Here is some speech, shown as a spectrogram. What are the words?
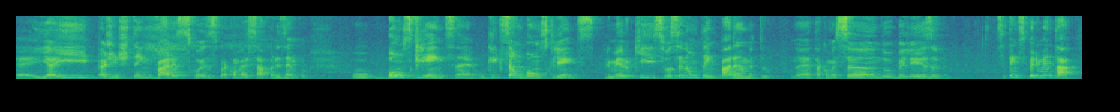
É, e aí a gente tem várias coisas para conversar. Por exemplo, o bons clientes, né? O que, que são bons clientes? Primeiro que se você não tem parâmetro, né? Tá começando, beleza, você tem que experimentar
